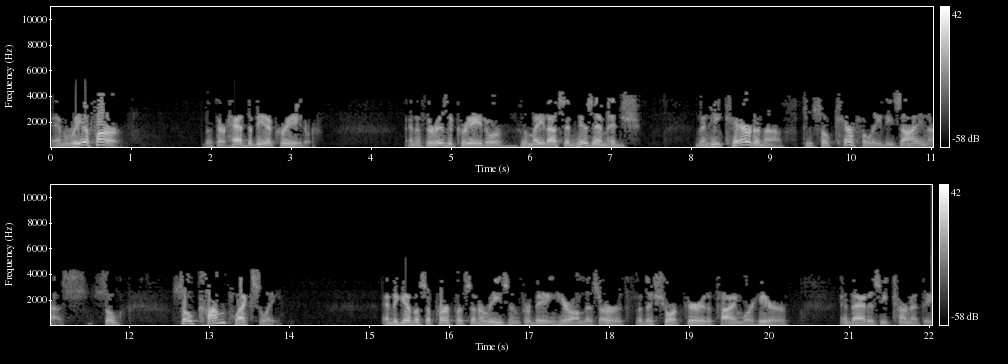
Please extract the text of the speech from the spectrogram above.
and reaffirm that there had to be a creator. And if there is a creator who made us in his image, then he cared enough to so carefully design us, so so complexly, and to give us a purpose and a reason for being here on this earth for this short period of time we're here, and that is eternity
